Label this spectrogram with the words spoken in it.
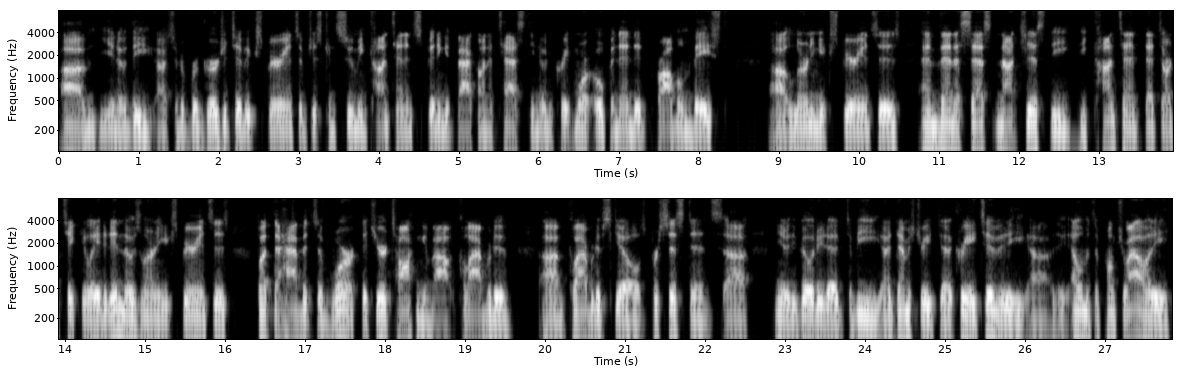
um, you know the uh, sort of regurgitative experience of just consuming content and spitting it back on a test you know to create more open-ended problem-based uh, learning experiences and then assess not just the the content that's articulated in those learning experiences but the habits of work that you're talking about collaborative um, collaborative skills, persistence, uh, you know the ability to to be uh, demonstrate uh, creativity, uh, the elements of punctuality.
